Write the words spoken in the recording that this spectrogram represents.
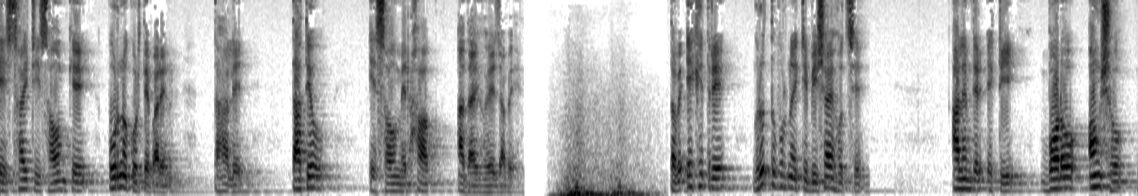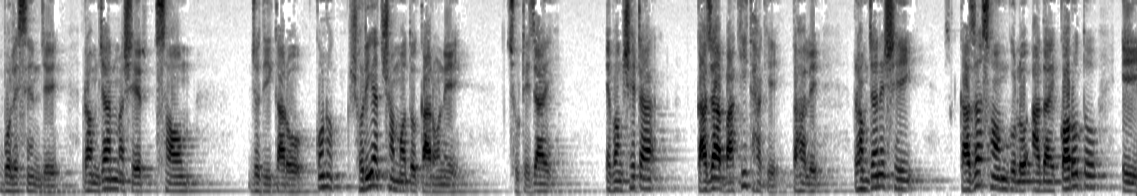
এ ছয়টি সওমকে পূর্ণ করতে পারেন, তাহলে তাতেও এ সওমের হক আদায় হয়ে যাবে। তবে এক্ষেত্রে গুরুত্বপূর্ণ একটি বিষয় হচ্ছে, আলেমদের একটি বড় অংশ বলেছেন যে রমজান মাসের সওম যদি কারও কোনো শরিয়াতসম্মত কারণে ছুটে যায় এবং সেটা কাজা বাকি থাকে, তাহলে রমজানের সেই কাজা সওমগুলো আদায় করো তো। এই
